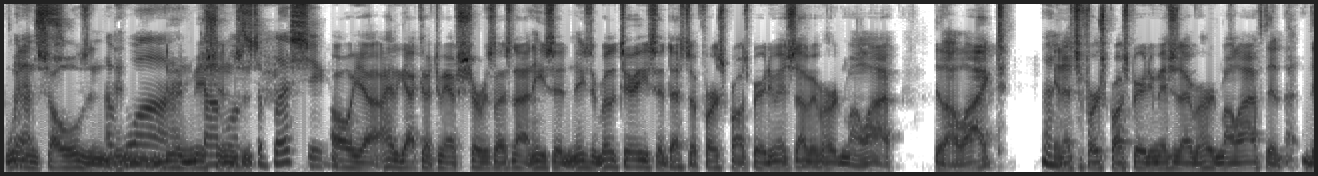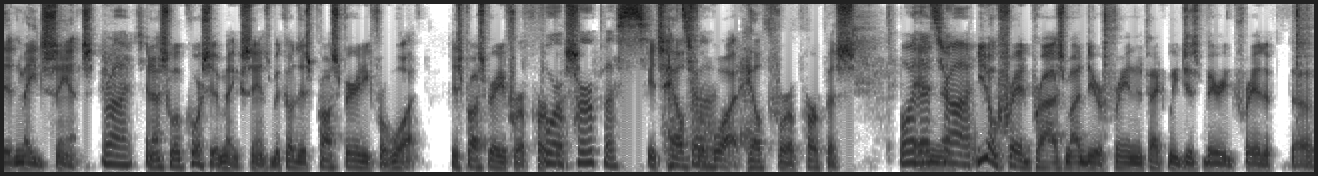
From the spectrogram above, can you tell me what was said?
winning souls and doing missions. God wants to bless you. Oh yeah, I had a guy come to me after service last night, and he said, he said, Brother Terry, he said that's the first prosperity message I've ever heard in my life that I liked uh-huh. And that's the first prosperity message I ever heard in my life that that made sense. Right. And I said, well, of course it makes sense because it's prosperity for what? It's prosperity for a purpose. For a purpose. It's health that's for right. what? Health for a purpose. Boy, and, that's uh, right. You know, Fred Price, my dear friend. In fact, we just buried Fred uh,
